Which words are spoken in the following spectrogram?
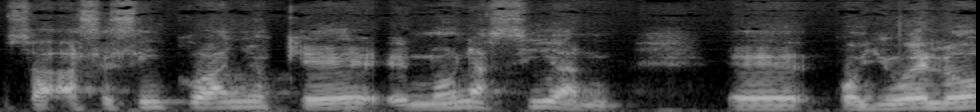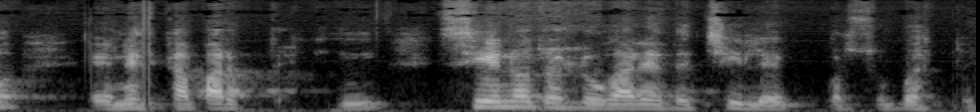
O sea, hace cinco años que no nacían eh, en esta parte, sí en otros lugares de Chile, por supuesto.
